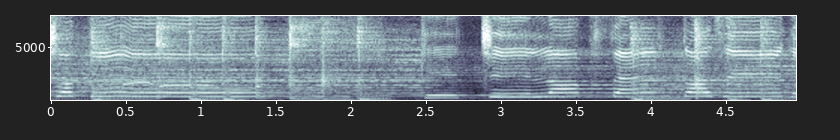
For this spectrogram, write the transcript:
csak ő. Két csillag fent az égen,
